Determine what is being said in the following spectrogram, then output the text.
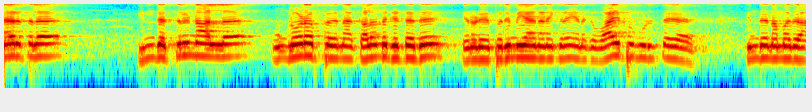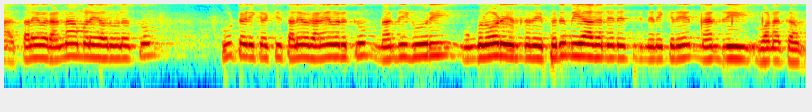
நேரத்தில் இந்த திருநாளில் உங்களோட இப்போ நான் கலந்துக்கிட்டது என்னுடைய பெருமையாக நினைக்கிறேன். எனக்கு வாய்ப்பு கொடுத்த இந்த நமது தலைவர் அண்ணாமலை அவர்களுக்கும் கூட்டணி கட்சி தலைவர் அனைவருக்கும் நன்றி கூறி உங்களோடு இருந்ததை பெருமையாக நினைத்து நினைக்கிறேன். நன்றி வணக்கம்.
